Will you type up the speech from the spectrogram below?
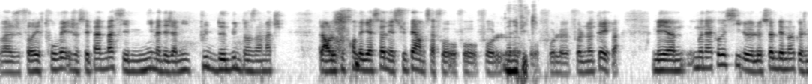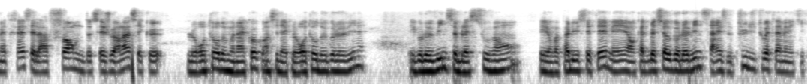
il faudrait y retrouver. Je sais pas même si Nîmes a déjà mis plus de deux buts dans un match. Alors, le coup franc d'Eliasson est superbe, ça, faut, faut, faut, le, Magnifique. faut, faut le, faut le noter, quoi. Mais euh, Monaco aussi, le, le seul bémol que je mettrais, c'est la forme de ces joueurs-là. C'est que le retour de Monaco coïncide avec le retour de Golovin. Et Golovin se blesse souvent. Et on va pas lui citer, mais en cas de blessure de Golovin, ça risque de plus du tout être la même équipe.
